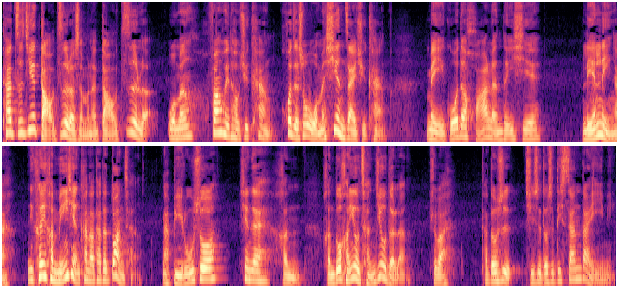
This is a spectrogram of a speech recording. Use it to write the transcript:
它直接导致了什么呢？导致了我们翻回头去看，或者说我们现在去看美国的华人的一些年龄啊，你可以很明显看到它的断层。那比如说现在很很多很有成就的人，是吧？他都是其实都是第三代移民，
